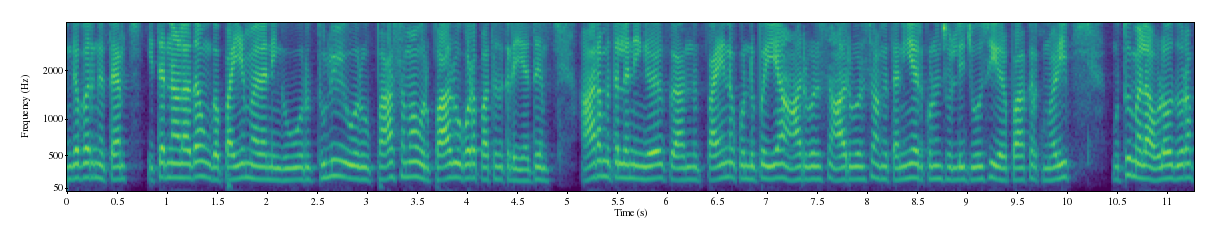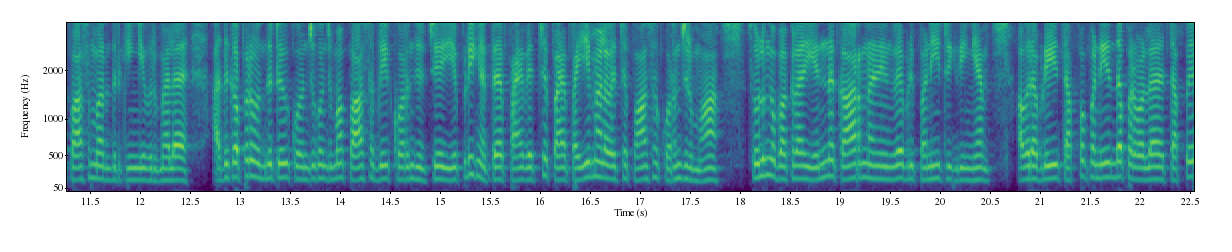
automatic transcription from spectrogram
இங்கே பாருங்க அத்தை. இத்தனை நாளாக தான் உங்கள் பையன் மேலே நீங்கள் ஒரு துளி ஒரு பாசமாக ஒரு பார்வை கூட பார்த்தது கிடையாது. ஆரம்பத்தில் நீங்கள் அந்த பையனை கொண்டு போய் ஆறு வருஷம் ஆறு வருஷம் அங்கே தனியாக இருக்கணும்னு சொல்லி ஜோசியரை பார்க்குறதுக்கு முன்னாடி முத்து மேலே அவ்வளோ தூரம் பாசமாக இருந்திருக்கீங்க இவர் மேலே. அதுக்கப்புறம் வந்துட்டு கொஞ்சம் கொஞ்சமாக பாசம் அப்படியே குறைஞ்சிருச்சு. எப்படிங்க அத்தை ப வச்ச ப பையன் மேலே வச்ச பாசம் குறைஞ்சிருமா? சொல்லுங்கள் பார்க்கலாம். என்ன காரணம் நீங்களே இப்படி பண்ணிகிட்டு இருக்கிறீங்க அவர் அப்படி தப்பை பண்ணியிருந்தா பரவாயில்ல. தப்பே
